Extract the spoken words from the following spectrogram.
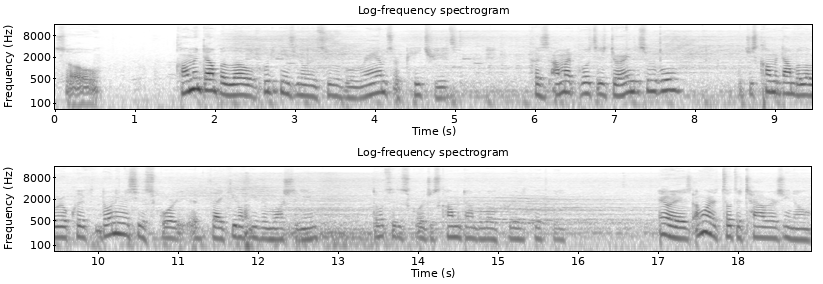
So, comment down below who do you think is gonna win the Super Bowl, Rams or Patriots? Because I might post this during the Super Bowl. Just comment down below real quick. Don't even see the score. If, like, you don't even watch the game. Don't see the score. Just comment down below really quickly. Anyways, I'm going to Tilted Towers, you know.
